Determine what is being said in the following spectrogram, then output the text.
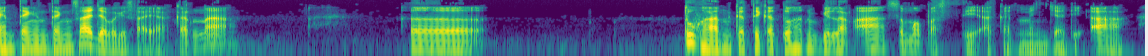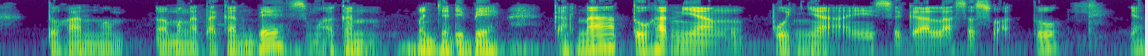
enteng-enteng saja bagi saya. Karena eh, Tuhan ketika Tuhan bilang A semua pasti akan menjadi A. Tuhan eh, mengatakan B semua akan menjadi B. Karena Tuhan yang punya segala sesuatu yang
